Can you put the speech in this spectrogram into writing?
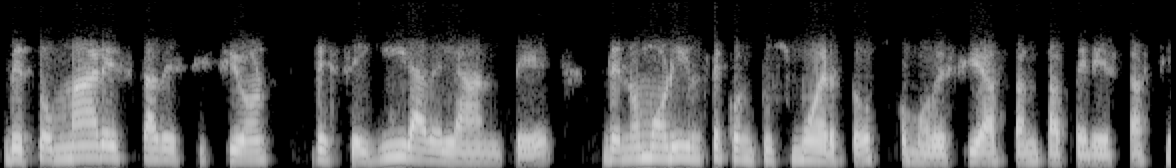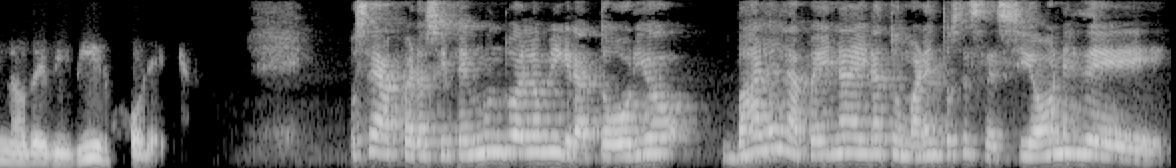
de tomar esta decisión de seguir adelante, de no morirte con tus muertos, como decía Santa Teresa, sino de vivir por ellos. O sea, pero si tengo un duelo migratorio, ¿vale la pena ir a tomar entonces sesiones de,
